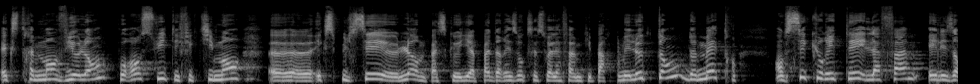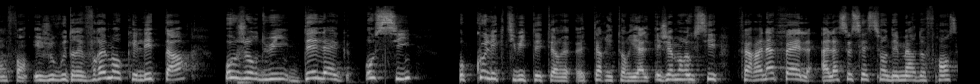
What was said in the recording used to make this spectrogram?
extrêmement violent pour ensuite effectivement euh, expulser euh, l'homme, parce qu'il n'y a pas de raison que ce soit la femme qui parte. Mais le temps de mettre en sécurité la femme et les enfants. Et je voudrais vraiment que l'État aujourd'hui délègue aussi aux collectivités ter territoriales. Et j'aimerais aussi faire un appel à l'Association des maires de France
